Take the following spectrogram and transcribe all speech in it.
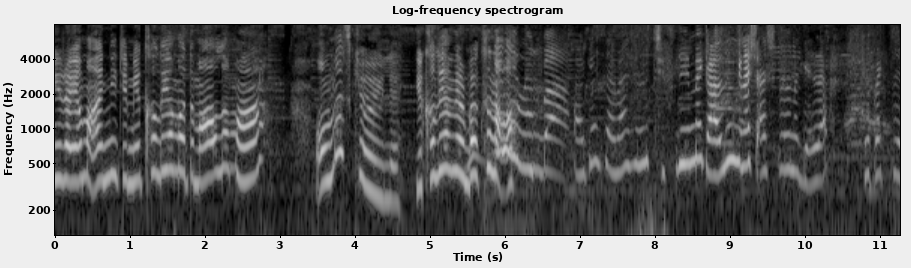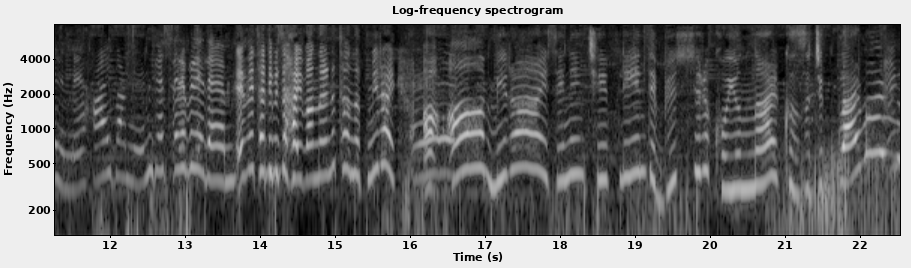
Miray ama anneciğim yakalayamadım ağlama. Olmaz ki öyle. Yakalayamıyorum baksana. Ah, ben. Arkadaşlar ben şimdi çiftliğime geldim. Güneş açtığına göre köpeklerimi, hayvanlarımı gösterebilirim. Evet hadi bize hayvanlarını tanıt Miray. Aa Miray senin çiftliğinde bir sürü koyunlar, kuzucuklar var mı?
